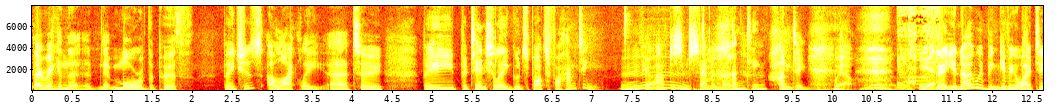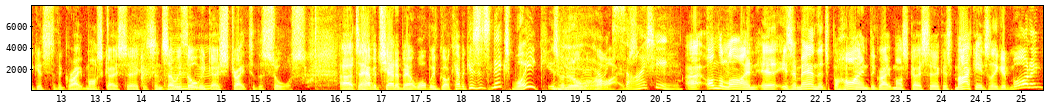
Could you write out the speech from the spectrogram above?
they reckon that, that more of the Perth beaches are likely uh, to be potentially good spots for hunting. If you're after some salmon, though. Hunting. Hunting. Wow. Yeah. Now, you know, we've been giving away tickets to the Great Moscow Circus, and so we thought we'd go straight to the source uh, to have a chat about what we've got coming, because it's next week, is when it all Yeah, arrives. exciting. Uh, on the line uh, is a man that's behind the Great Moscow Circus, Mark Edgley. Good morning.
